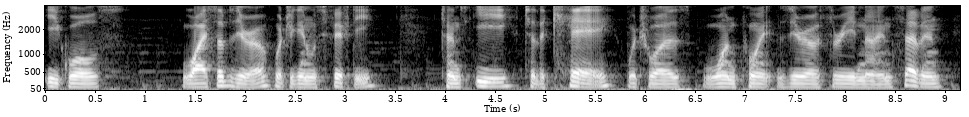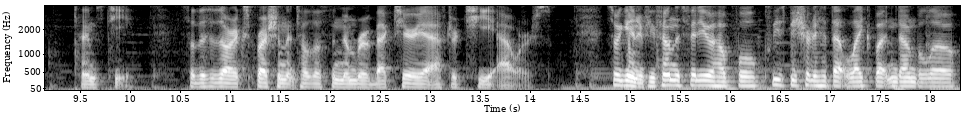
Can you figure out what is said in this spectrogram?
equals y sub 0, which again was 50, times e to the k, which was 1.0397 times t. So this is our expression that tells us the number of bacteria after t hours. So again, if you found this video helpful, please be sure to hit that like button down below,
